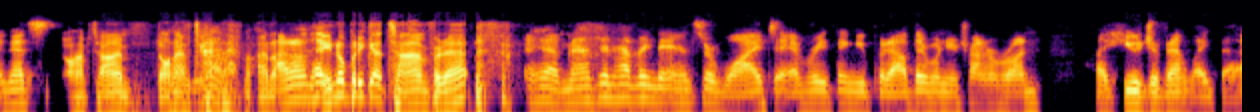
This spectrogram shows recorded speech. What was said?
And that's, Don't have time. Don't have Yeah. time. I don't. I don't think Ain't nobody got time for that. Yeah, imagine having to answer why to everything you put out there when you're trying to run a huge event like that.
